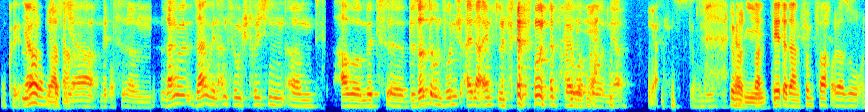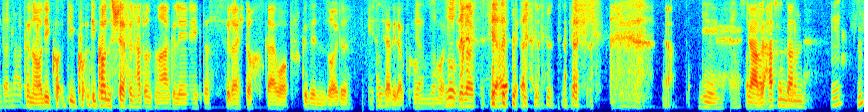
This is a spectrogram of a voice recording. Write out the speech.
Okay. Ja, ja dann ist ja, das ja mit, ähm, sagen, wir, sagen wir in Anführungsstrichen, ähm, aber mit äh, besonderem Wunsch einer einzelnen Person hat Skywarp gewonnen, ja. Ja. Die Stimme ja, die, zählte dann fünffach oder so und dann hat Genau, die, die, die Cons-Chefin hat uns nahegelegt, dass vielleicht doch Skywarp gewinnen sollte. Nächstes also, Jahr wieder kommen. Ja, so, so, so läuft es hier halt ja. Nee. Ja, wir hatten dann. Hm? Hm?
